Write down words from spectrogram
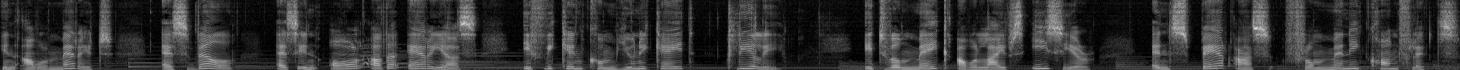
in our marriage as well as in all other areas if we can communicate clearly. It will make our lives easier and spare us from many conflicts.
